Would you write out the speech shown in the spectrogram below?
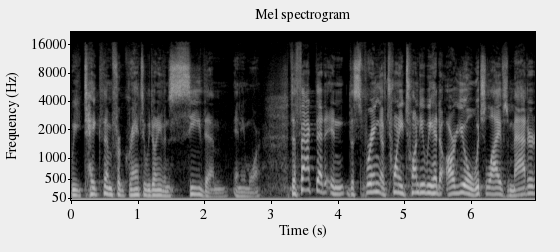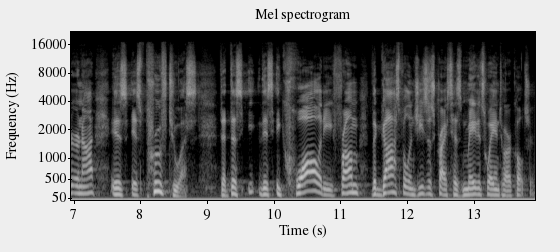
We take them for granted. We don't even see them anymore. The fact that in the spring of 2020 we had to argue which lives mattered or not is, is proof to us that this, this equality from the gospel in Jesus Christ has made its way into our culture.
